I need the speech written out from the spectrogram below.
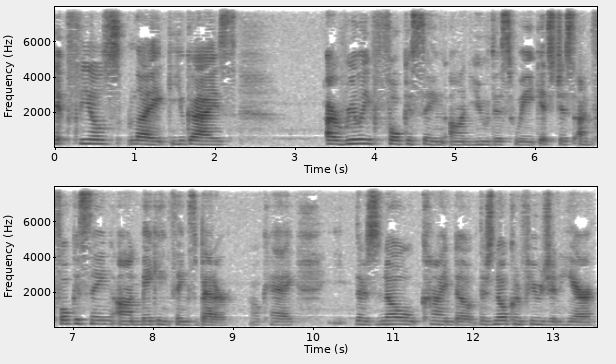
it feels like you guys are really focusing on you this week. It's just, I'm focusing on making things better, okay? There's no kind of, there's no confusion here.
